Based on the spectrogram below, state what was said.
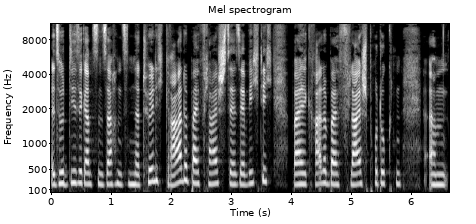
Also diese ganzen Sachen sind natürlich gerade bei Fleisch sehr, sehr wichtig, weil gerade bei Fleischprodukten ähm,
